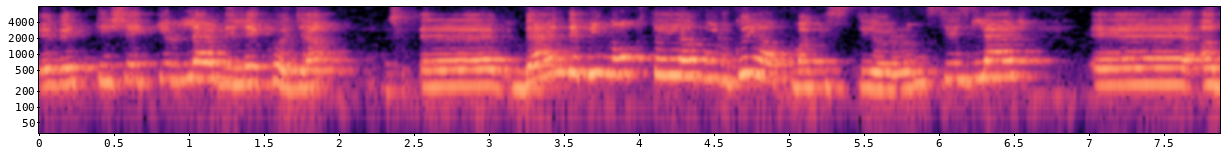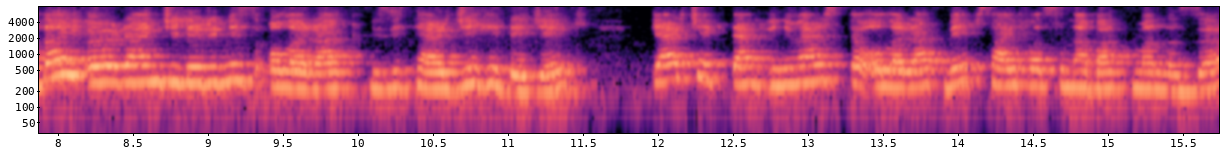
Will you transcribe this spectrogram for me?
Evet, teşekkürler Dilek Hocam. Ee, ben de bir noktaya vurgu yapmak istiyorum. Sizler e, aday öğrencilerimiz olarak bizi tercih edecek. Gerçekten üniversite olarak web sayfasına bakmanızı,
